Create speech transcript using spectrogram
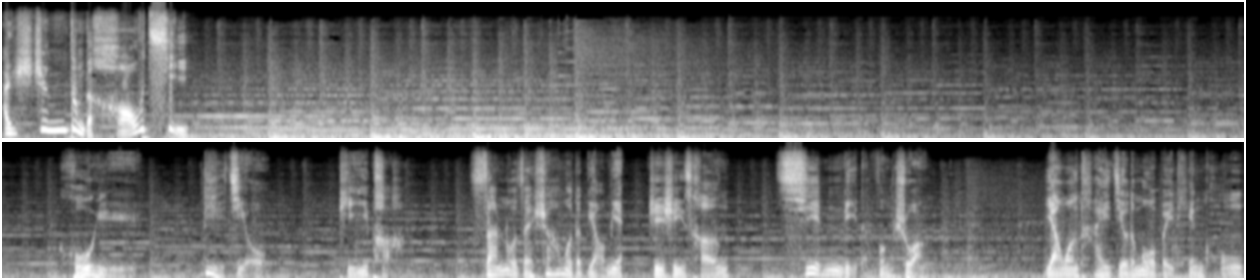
而生动的豪气。胡语、烈酒、琵琶，散落在沙漠的表面，只是一层千里的风霜。仰望太久的漠北天空，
